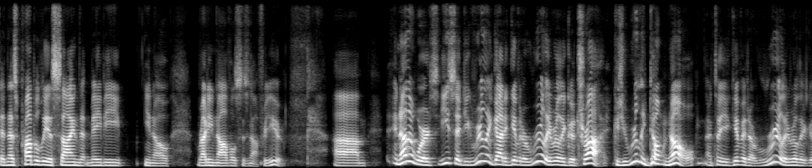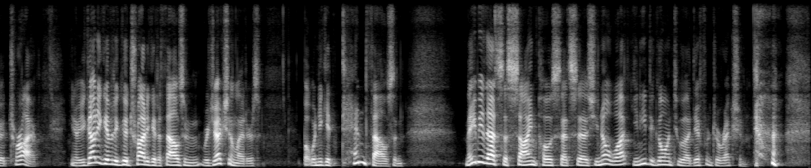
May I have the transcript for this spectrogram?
then that's probably a sign that maybe, you know, writing novels is not for you. Um, in other words, he said you really got to give it a really, really good try because you really don't know until you give it a really, really good try. You know, you got to give it a good try to get a thousand rejection letters, but when you get 10,000, maybe that's a signpost that says, you know what, you need to go into a different direction.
